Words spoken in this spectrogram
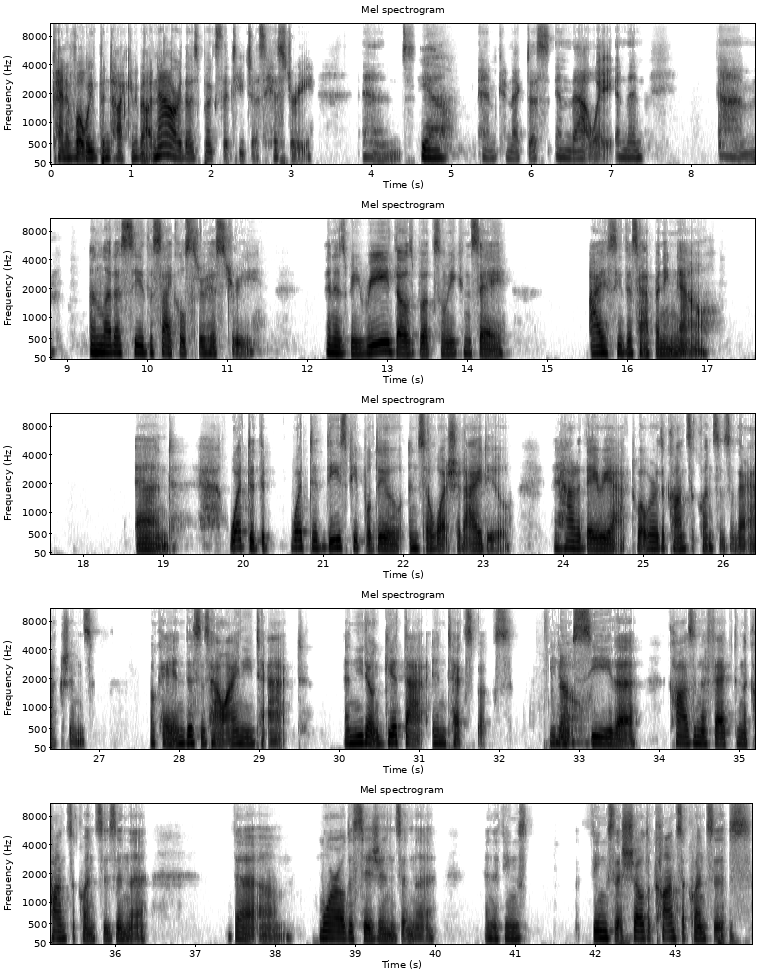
kind of what we've been talking about now are those books that teach us history and Yeah. and connect us in that way and then um And let us see the cycles through history. And as we read those books, and we can say, I see this happening now. And what did the what did these people do? And so what should I do? And how did they react? What were the consequences of their actions? Okay, and this is how I need to act. And you don't get that in textbooks. You No. don't see the cause and effect and the consequences and the the um, moral decisions and the and the things things that show the consequences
